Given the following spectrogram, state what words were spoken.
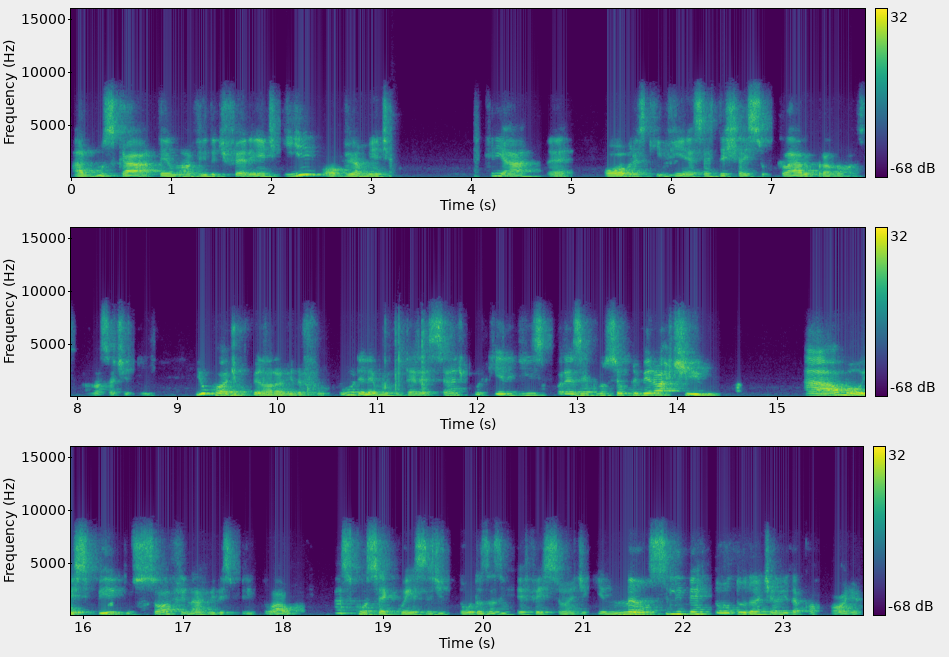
a buscar ter uma vida diferente e, obviamente, criar né, obras que viessem a deixar isso claro para nós, a nossa atitude. E o Código Penal da Vida Futura, ele é muito interessante porque ele diz, por exemplo, no seu primeiro artigo, a alma ou espírito sofre na vida espiritual as consequências de todas as imperfeições de que não se libertou durante a vida corpórea.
